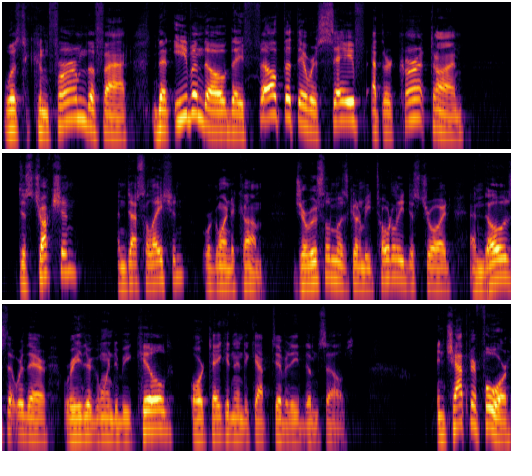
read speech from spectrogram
was to confirm the fact that even though they felt that they were safe at their current time, destruction and desolation were going to come. Jerusalem was going to be totally destroyed, and those that were there were either going to be killed or taken into captivity themselves. In chapter 4,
